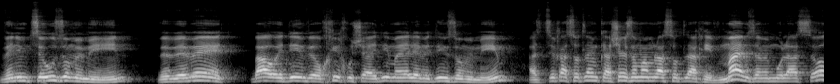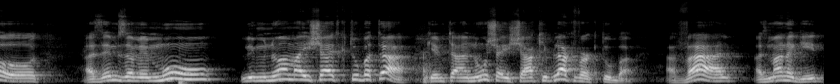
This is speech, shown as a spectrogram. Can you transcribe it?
ונמצאו זוממין, ובאמת באו עדים והוכיחו שהעדים האלה הם עדים זוממים, אז צריך לעשות להם כאשר זמם לעשות לאחיו. מה הם זממו לעשות? אז הם זממו למנוע מהאישה את כתובתה, כי הם טענו שהאישה קיבלה כבר כתובה. אבל, אז מה נגיד?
